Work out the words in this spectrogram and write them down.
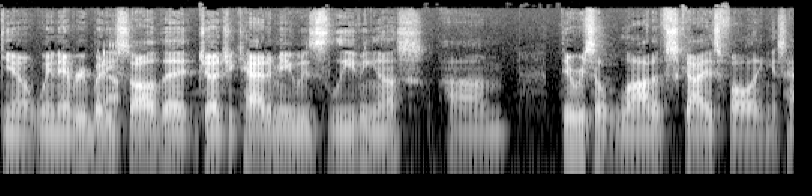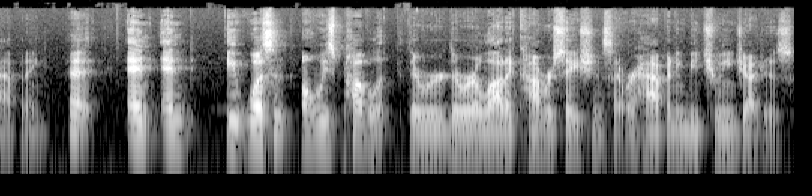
You know, when everybody saw that Judge Academy was leaving us, um, there was a lot of sky is falling is happening, Uh, and and it wasn't always public. There were there were a lot of conversations that were happening between judges,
